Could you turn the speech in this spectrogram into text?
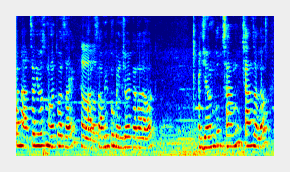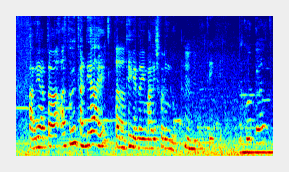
पण आजचा दिवस महत्त्वाचा आहे. हो. आज आम्ही खूप एन्जॉय करणार आहोत. जेवण खूप छान छान झालं. आणि आता आज थोडी थंडी आहे. पण हा. ठीक आहे तरी मॅनेज करून घेऊ. हम्म, ठीक आहे. कुठे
